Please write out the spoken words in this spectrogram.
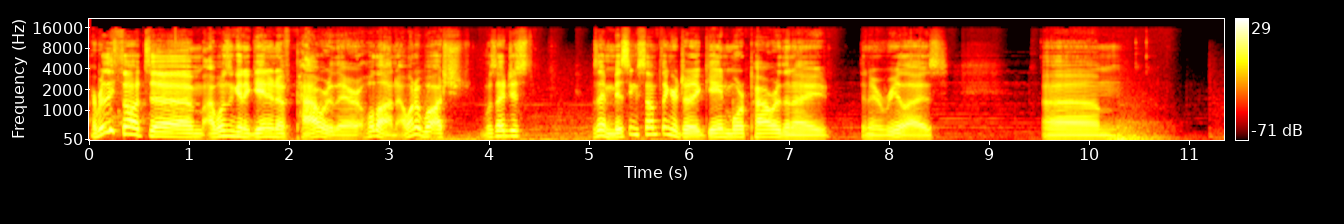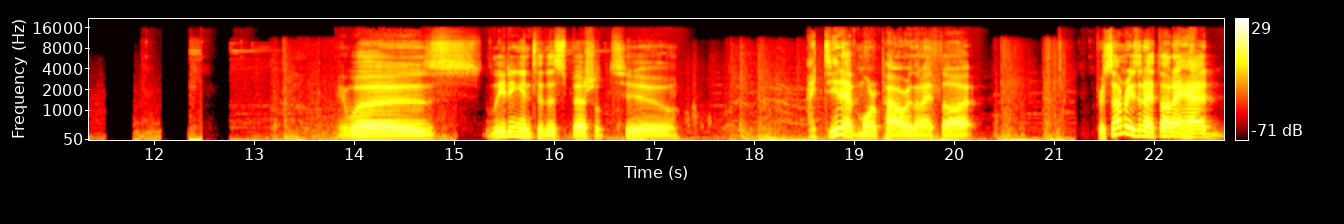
I really thought um, I wasn't going to gain enough power there. Hold on. I want to watch. Was I just... Was I missing something or did I gain more power than I than I realized? Um... It was leading into the special two. I did have more power than I thought. For some reason, I thought I had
